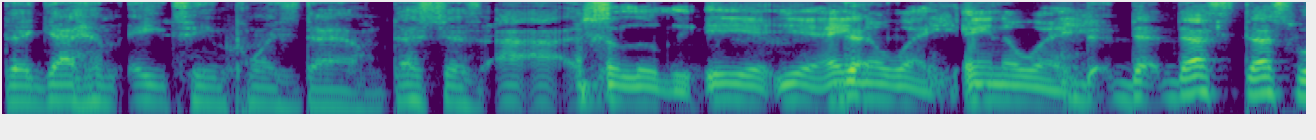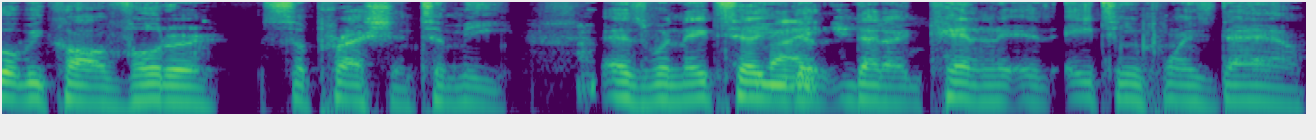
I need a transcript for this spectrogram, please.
that got him 18 points down. That's just I, I Absolutely. Yeah, yeah. Ain't That- no way. Ain't no way. th- that, that's that's what we call voter suppression to me. Is when they tell you Right. that, that a candidate is 18 points down,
